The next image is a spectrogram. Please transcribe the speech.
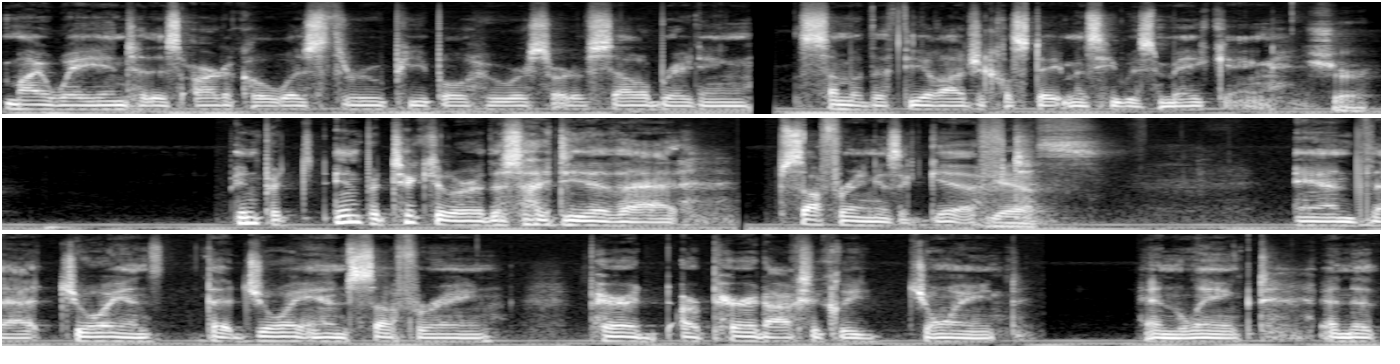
my way into this article was through people who were sort of celebrating some of the theological statements he was making. Sure. In, in particular, this idea that suffering is a gift Yes. and that joy and that joy and suffering parad- are paradoxically joined and linked, and that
